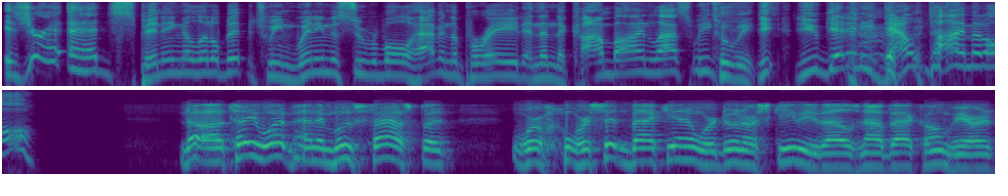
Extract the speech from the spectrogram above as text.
is your head spinning a little bit between winning the Super Bowl, having the parade, and then the combine last week? Two weeks. Do, do you get any downtime at all? No, I'll tell you what, man, it moves fast, but we're we're sitting back in and we're doing our scheme evals now back home here. And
